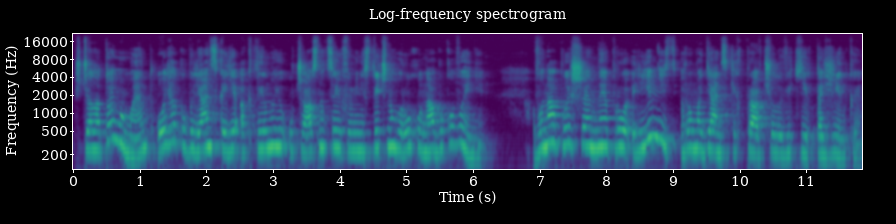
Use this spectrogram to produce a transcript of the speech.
що на той момент Ольга Кобилянська є активною учасницею феміністичного руху на Буковині. Вона пише не про рівність громадянських прав чоловіків та жінки,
